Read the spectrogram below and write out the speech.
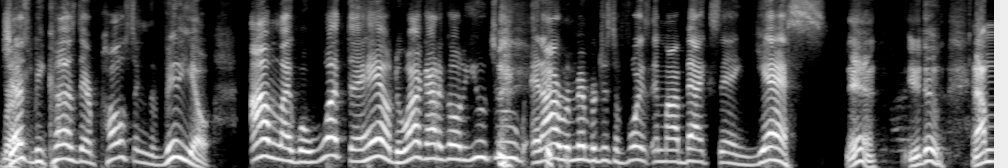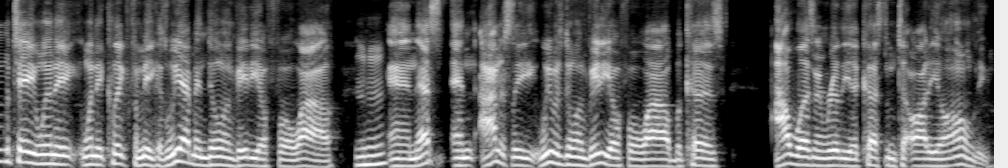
just because they're posting the video. I'm like, well, what the hell? Do I gotta go to YouTube? And I remember just a voice in my back saying, Yes. Yeah, you do. And I'm gonna tell you when it when it clicked for me because we have been doing video for a while, Mm-hmm. and that's and honestly, we was doing video for a while because I wasn't really accustomed to audio only.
